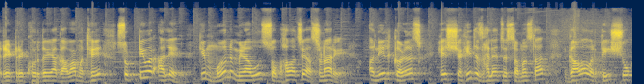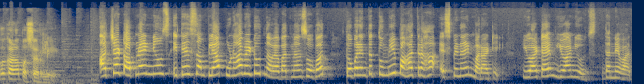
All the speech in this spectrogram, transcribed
रेटरे खुर्द या गावामध्ये सुट्टीवर आलेत की मन मिळावू स्वभावाचे असणारे अनिल कळस हे शहीद झाल्याचे समजतात गावावरती शोककळा पसरली. आजच्या टॉप नाईन न्यूज इथे संपल्या. पुन्हा भेटूत नव्या बातम्यांसोबत. तोपर्यंत तुम्ही पाहत रहा S P nine Marathi. Your time your news धन्यवाद.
